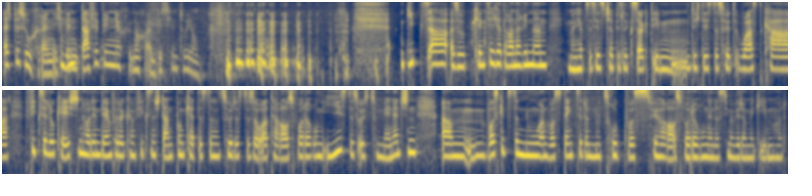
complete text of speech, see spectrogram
Als Besucherin. Ich bin, mhm. Dafür bin ich noch ein bisschen zu jung. Gibt es, äh, also könnt ihr euch ja daran erinnern, ich meine, ich habe das jetzt schon ein bisschen gesagt, eben durch das, dass halt Worst keine fixe Location hat, in dem Fall oder keinen fixen Standpunkt, gehört das dann dazu, dass das eine Art Herausforderung ist, das alles zu managen. Ähm, was gibt es dann nur und was denkt ihr dann nur zurück, was für Herausforderungen das immer wieder mal gegeben hat?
